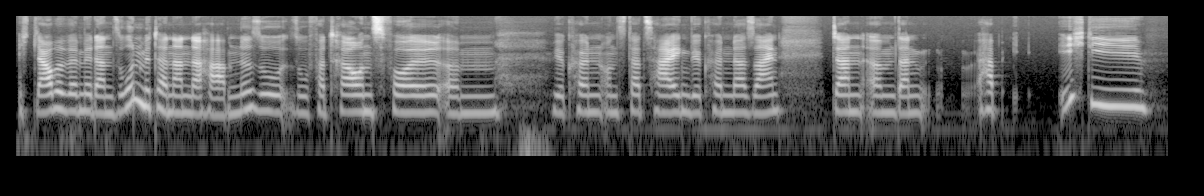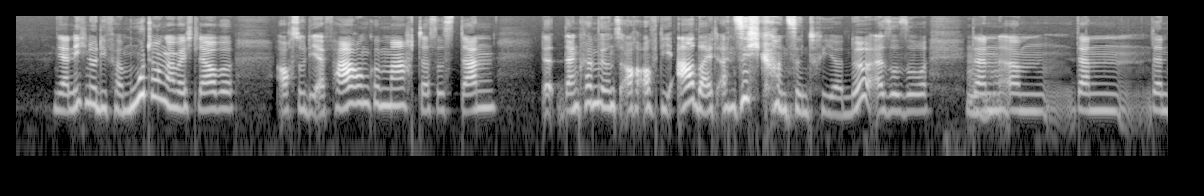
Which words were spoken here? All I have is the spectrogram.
ich glaube, wenn wir dann so ein Miteinander haben, ne, so, so vertrauensvoll, ähm, wir können uns da zeigen, wir können da sein, dann, ähm, dann habe ich die, ja nicht nur die Vermutung, aber ich glaube auch so die Erfahrung gemacht, dass es dann dann können wir uns auch auf die Arbeit an sich konzentrieren. Ne? Also so, dann, mhm. ähm, dann, dann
